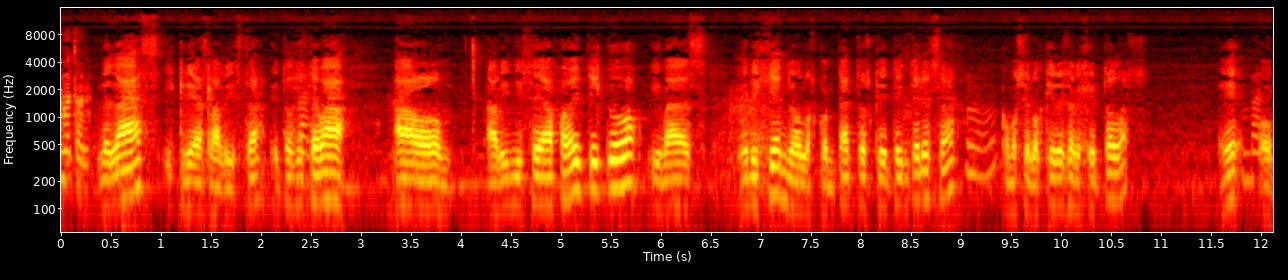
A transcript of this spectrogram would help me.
Botón. le das y creas la lista. Entonces te va al, al índice alfabético y vas eligiendo los contactos que te interesa, como si los quieres elegir todos, ¿eh? o,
